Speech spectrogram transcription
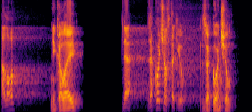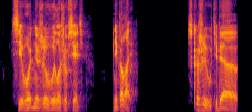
Алло? Николай? Да. Закончил статью? Закончил. Сегодня же выложу в сеть. Николай, скажи, у тебя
